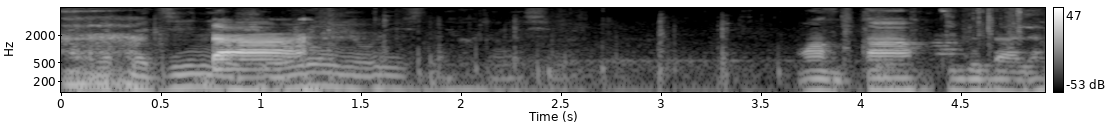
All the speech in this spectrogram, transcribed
Нападение Да. Жора у него есть, ни хрена себе. Ладно, так тебе дали.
